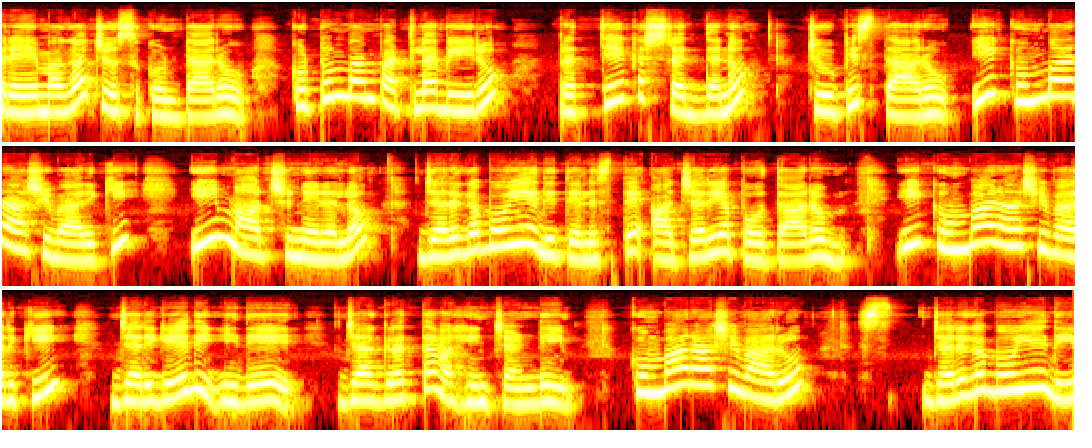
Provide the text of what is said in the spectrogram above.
ప్రేమగా చూసుకుంటారు. కుటుంబం పట్ల వీరు ప్రత్యేక శ్రద్ధను చూపిస్తారు. ఈ కుంభరాశి వారికి ఈ మార్చి నెలలో జరగబోయేది తెలిస్తే ఆశ్చర్యపోతారు. ఈ కుంభరాశి వారికి జరిగేది ఇదే. జాగ్రత్త వహించండి. కుంభరాశి వారు జరగబోయేది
